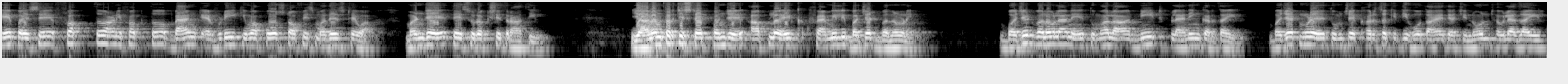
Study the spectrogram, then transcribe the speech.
हे पैसे फक्त आणि फक्त बँक एफ डी किंवा पोस्ट ऑफिस मध्येच ठेवा. म्हणजे ते सुरक्षित राहतील. यानंतरची स्टेप म्हणजे आपलं एक फॅमिली बजेट बनवणे. बजेट बनवल्याने तुम्हाला नीट प्लॅनिंग करता येईल. बजेटमुळे तुमचे खर्च किती होत आहे त्याची नोंद ठेवल्या जाईल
